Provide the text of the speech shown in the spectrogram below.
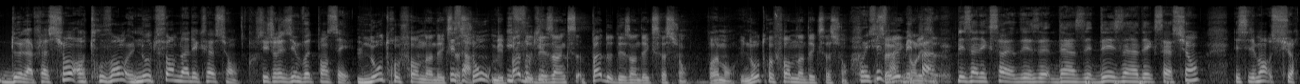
de l'inflation en trouvant une autre forme d'indexation, si je résume votre pensée. Une autre forme d'indexation, mais pas de, pas de désindexation, vraiment, une autre forme d'indexation. Oui, c'est ça, mais pas des, désindexations, décidément, sur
